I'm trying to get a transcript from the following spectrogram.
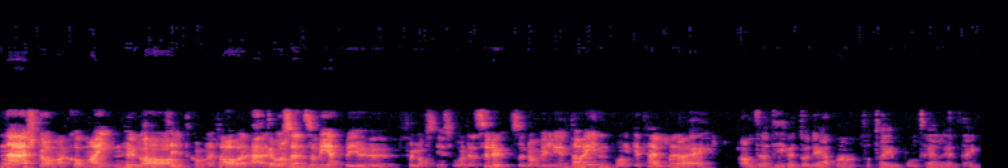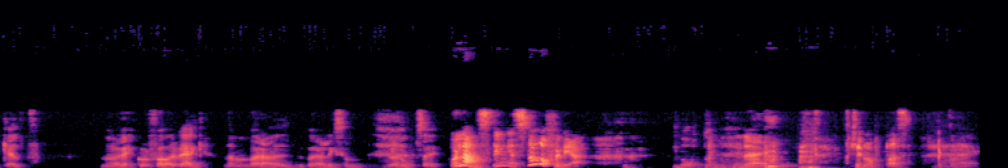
När ska man komma in? Hur lång Ja. tid kommer det ta det här? Ska Och man- sen så vet vi ju hur förlossningsvården ser ut så de vill ju inte ha in folket heller. Nej, alternativet då det är att man får ta in på hotell helt enkelt. Några veckor förväg när man börjar, börjar liksom dra ihop sig. Och landstinget står för det. Något. Nej, knappast. Nej.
